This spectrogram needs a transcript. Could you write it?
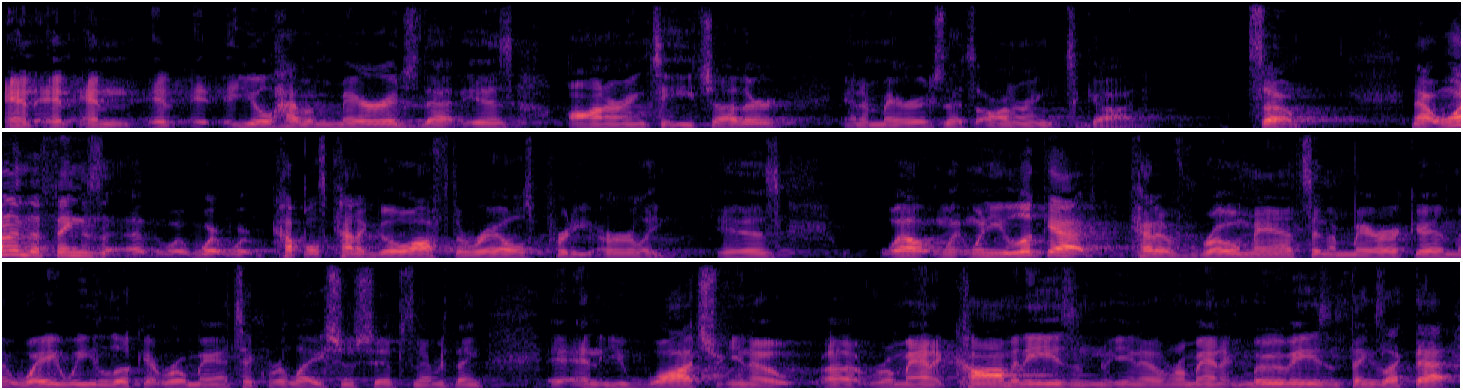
And, and, and it, it, you'll have a marriage that is honoring to each other and a marriage that's honoring to God. So, now, one of the things uh, where, where couples kind of go off the rails pretty early is well, when you look at kind of romance in America and the way we look at romantic relationships and everything, and you watch, you know, uh, romantic comedies and, you know, romantic movies and things like that,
